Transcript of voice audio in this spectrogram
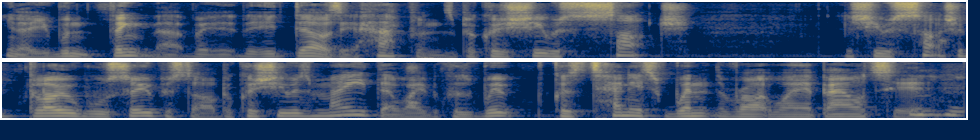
you know, you wouldn't think that, but it, it does. It happens because she was such, she was such a global superstar because she was made that way because we, because tennis went the right way about it, mm-hmm.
